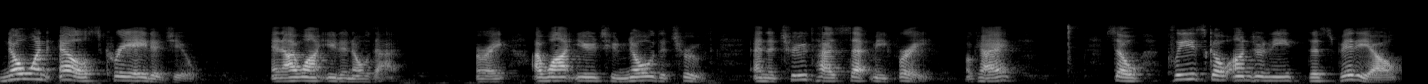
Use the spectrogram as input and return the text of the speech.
No one else created you. And I want you to know that, all right? I want you to know the truth. And the truth has set me free, okay? So please go underneath this video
